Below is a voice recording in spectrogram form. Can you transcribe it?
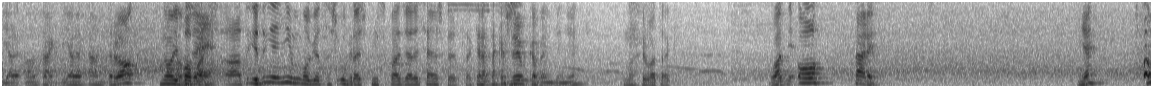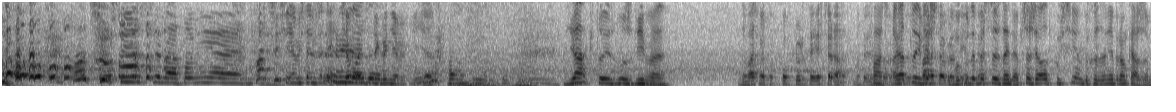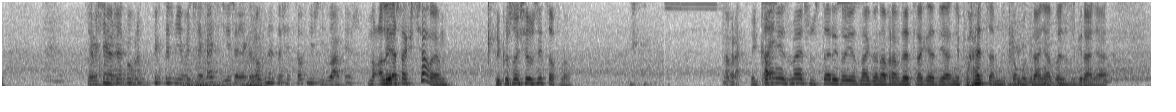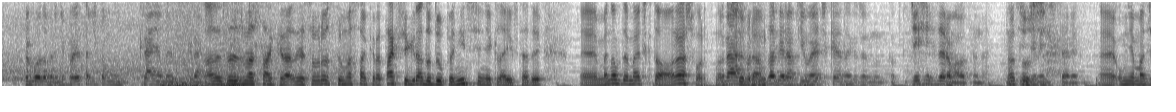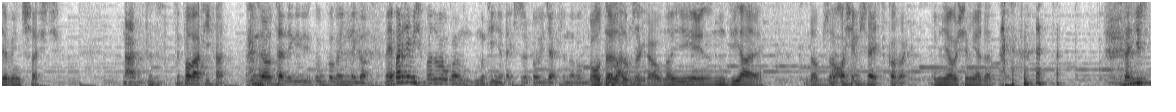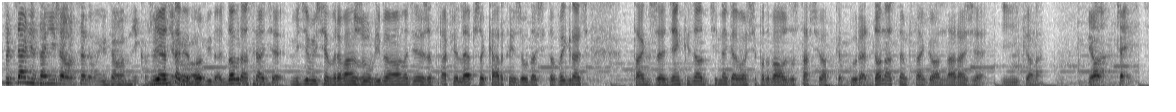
Di Ale, o tak, Di Alessandro. No i Dobrze. popatrz, a jedynie nim mogę coś ugrać w tym składzie, ale ciężko jest tak. Teraz taka żyłka będzie, nie? No chyba tak. Ładnie. O! Stary. Nie? Patrzył się jeszcze na to, nie! Patrzy się, ja myślałem, że ej, czemu on ci tego nie wypija? Jak to jest możliwe? Zobaczmy to w powtórce jeszcze raz, bo to jest Patrz, a ja tutaj warte wiesz, w ogóle oglądnięcia. wiesz co jest najlepsze, że ja odpuściłem wychodzenie bramkarzem. Ja myślałem, że po prostu ty chcesz mnie wyczekać i że jak lubnę, to się cofniesz i złapiesz. No ale Wiesz. ja tak chciałem. Tylko, że on się już nie cofnął. Dobra. I koniec meczu 4 do 1, naprawdę tragedia. Nie polecam nikomu grania bez zgrania. To było dobre, nie polecam nikomu grania bez grania. Ale to jest masakra, to jest po prostu masakra. Tak się gra do dupy, nic się nie klei wtedy. E, Man of the match kto? Rashford, no trzy Rashford no, bramki. zabiera także. piłeczkę, także no to 10-0 ma ocenę. No cóż. 9-4. E, u mnie ma 9-6. No, typowa FIFA. Inne oceny u kogo innego. Najbardziej mi się podobał go Mutinie, tak szczerze powiedziawszy. No, bo O, też dobrze grał. No i Diae. Dobrze. No 8-6, kozak. U mnie 8-1. Zaniż, specjalnie zaniża ocenę moich zawodników, żeby Nie, nie serio, było. no widać. Dobra, słuchajcie, widzimy się w rewanżu. Wibę mam nadzieję, że trafię lepsze karty i że uda się to wygrać. Także dzięki za odcinek, jak wam się podobało, zostawcie łapkę w górę. Do następnego, na razie i piona. Piona, cześć!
